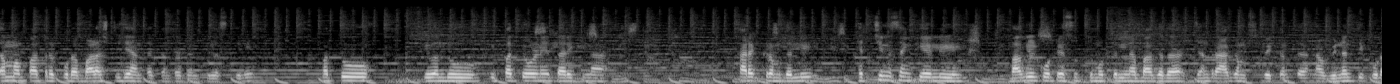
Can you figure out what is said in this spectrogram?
ತಮ್ಮ ಪಾತ್ರ ಕೂಡ ಭಾಳಷ್ಟಿದೆ ಅಂತಕ್ಕಂಥದ್ದನ್ನು ತಿಳಿಸ್ತೀನಿ. ಮತ್ತು ಈ ಒಂದು ಇಪ್ಪತ್ತೇಳನೇ ತಾರೀಕಿನ ಕಾರ್ಯಕ್ರಮದಲ್ಲಿ ಹೆಚ್ಚಿನ ಸಂಖ್ಯೆಯಲ್ಲಿ ಬಾಗಲಕೋಟೆ ಸುತ್ತಮುತ್ತಲಿನ ಭಾಗದ ಜನರು ಆಗಮಿಸಬೇಕಂತ ನಾವು ವಿನಂತಿ ಕೂಡ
